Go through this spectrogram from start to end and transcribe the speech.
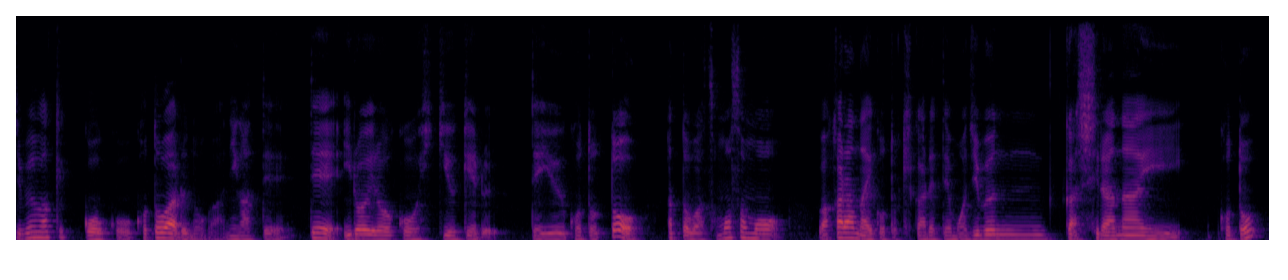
自分は結構こう断るのが苦手で、いろいろこう引き受けるっていうことと、あとはそもそもわからないこと聞かれても自分が知らないこと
